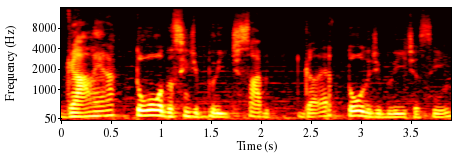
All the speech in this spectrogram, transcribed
Galera toda, assim, de Bleach, sabe? Galera toda de Bleach, assim.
